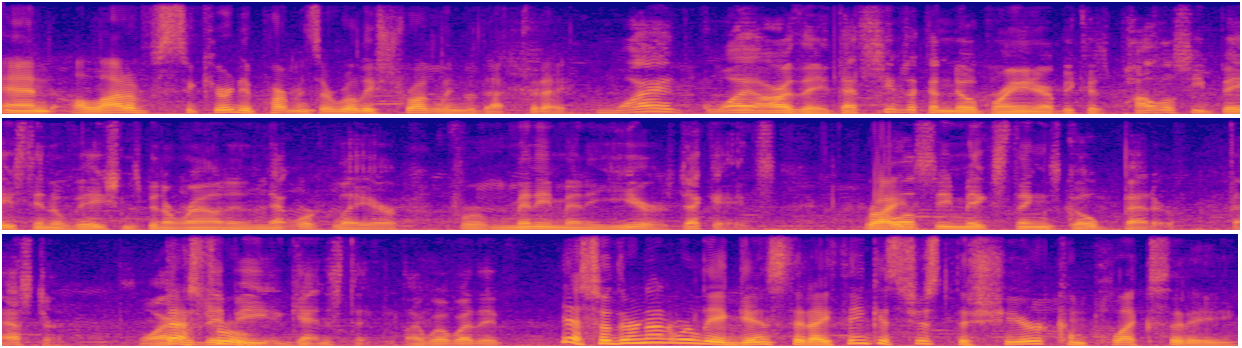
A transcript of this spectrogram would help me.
And a lot of security departments are really struggling with that today. Why, why are they? That seems like a no-brainer because policy-based innovation's been around in the network layer for many, many years, decades. Right. Policy makes things go better, faster. Why That's would they true. be against it? Why, why they? Yeah, so they're not really against it. I think it's just the sheer complexity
